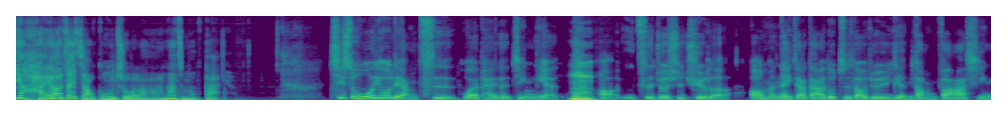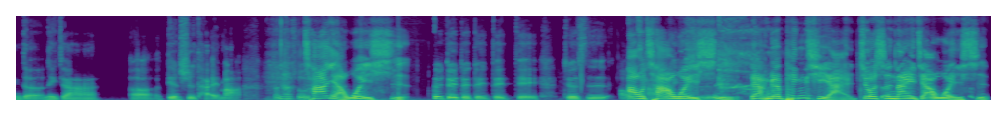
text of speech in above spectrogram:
要还要再找工作啦，那怎么办？其实我有两次外派的经验，嗯好，一次就是去了澳门那家大家都知道，就是延宕发新的那家呃电视台嘛。那那时候差雅卫视、对对对对对对，就是澳插卫视两个拼起来 就是那一家卫视。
